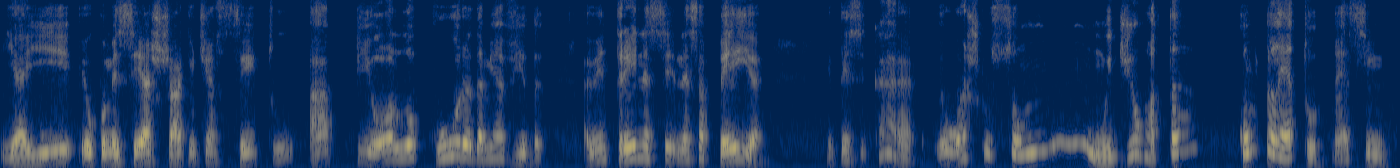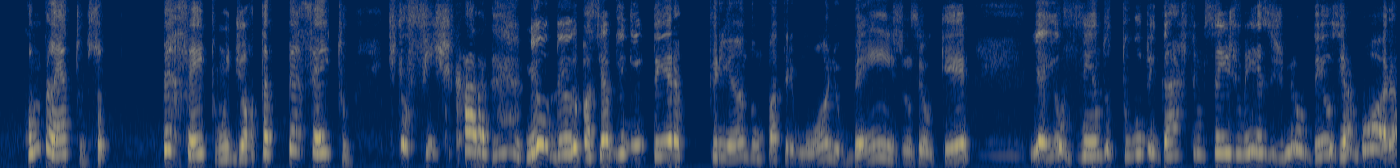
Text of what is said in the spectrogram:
E aí eu comecei a achar que eu tinha feito a pior loucura da minha vida. Aí eu entrei nesse, nessa peia. E pensei, cara, eu acho que eu sou um, um idiota completo, né? Assim, completo. Sou perfeito, um idiota perfeito. O que, eu fiz, cara? Meu Deus, eu passei a vida inteira criando um patrimônio, bens, não sei o quê. E aí eu vendo tudo e gasto em seis meses. Meu Deus, e agora?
